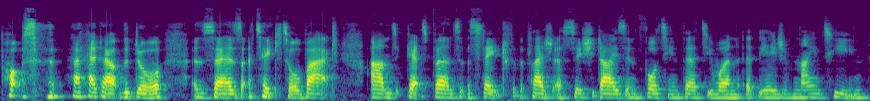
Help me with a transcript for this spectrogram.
pops her head out the door and says, I take it all back and gets burnt at the stake for the pleasure. So she dies in 1431 at the age of 19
